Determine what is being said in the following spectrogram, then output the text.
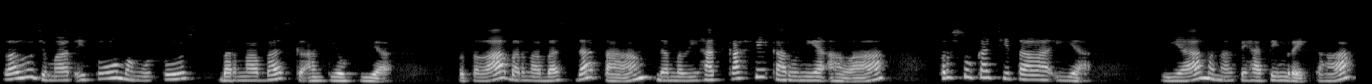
Lalu jemaat itu mengutus Barnabas ke Antioquia. Setelah Barnabas datang dan melihat kasih karunia Allah, bersukacitalah ia. Ia menasihati mereka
